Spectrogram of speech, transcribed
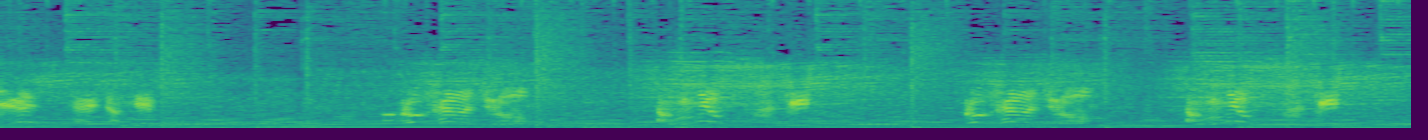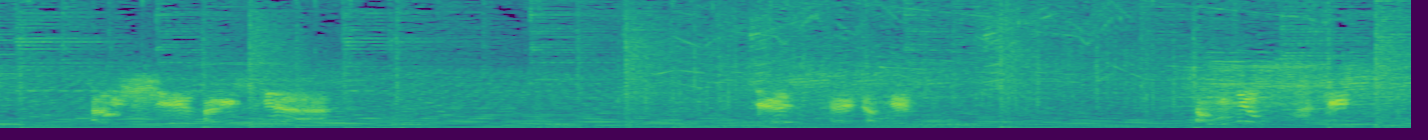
예, 대장님. 그렇게 하죠. 명령 확인. 그렇게 하죠. 명령 확인. 바로 시행하겠습니다. 예, 대장님. 명령 확인.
